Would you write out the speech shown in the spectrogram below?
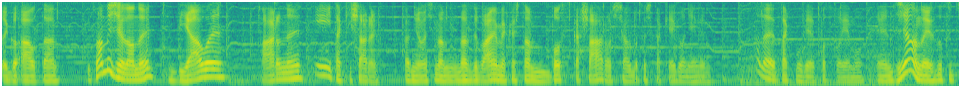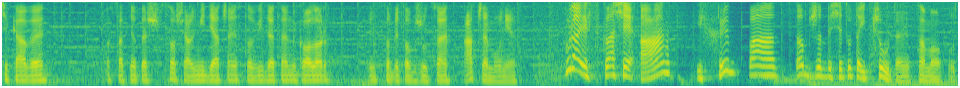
tego auta. Więc mamy zielony, biały, czarny i taki szary. Pewnie one się nam nazywają, jakaś tam boska szarość albo coś takiego, nie wiem. Ale tak mówię po swojemu. Więc zielony jest dosyć ciekawy. Ostatnio też w social media często widzę ten kolor, więc sobie to wrzucę. A czemu nie? Która jest w klasie A, i chyba dobrze by się tutaj czuł ten samochód.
